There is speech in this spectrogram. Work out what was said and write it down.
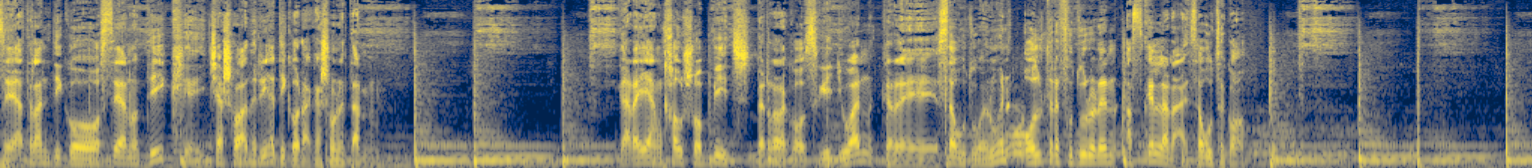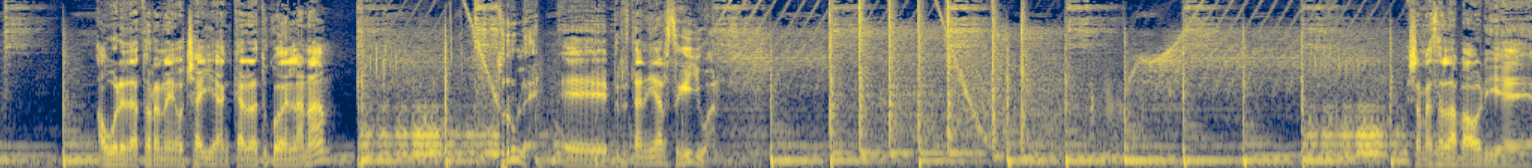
Goaze Atlantiko Ozeanotik itxaso Adriatikora kasunetan. Garaian House of Beach berdarako zigiluan ezagutu genuen Oltre Futuroren azken lana ezagutzeko. Hau ere datorren otxaian karatuko den lana Trule, e, Britaniar zigiluan. Esan bezala ba hori e,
